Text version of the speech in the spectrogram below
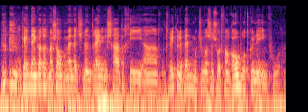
ik denk altijd maar zo op het moment dat je een tradingstrategie aan het ontwikkelen bent, moet je hem als een soort van robot kunnen invoeren.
